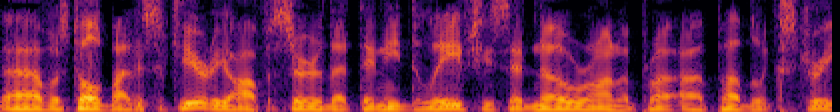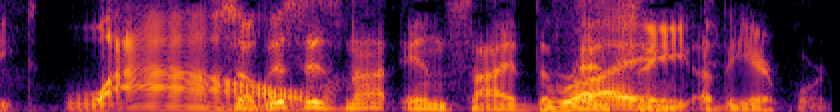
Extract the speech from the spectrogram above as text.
uh, was told by the security officer that they need to leave. She said, "No, we're on a, pu- a public street." Wow. So this is not inside the Right. fencing of the airport.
